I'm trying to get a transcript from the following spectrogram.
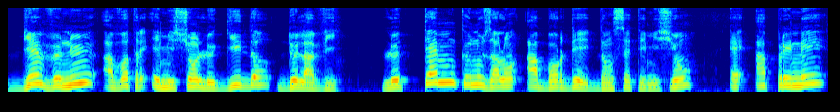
Bienvenue à votre émission Le Guide de la vie. Le thème que nous allons aborder dans cette émission est Apprenez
